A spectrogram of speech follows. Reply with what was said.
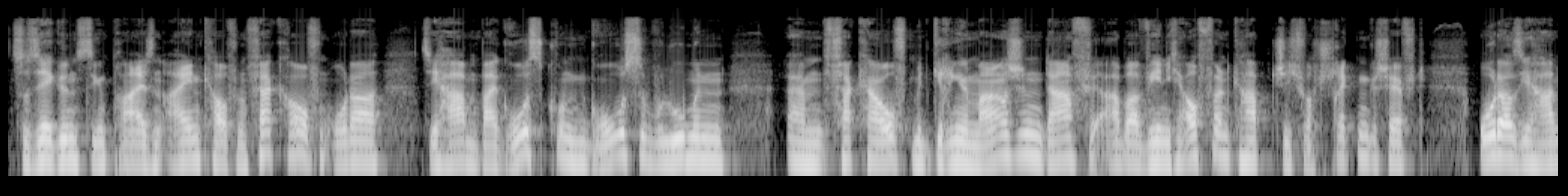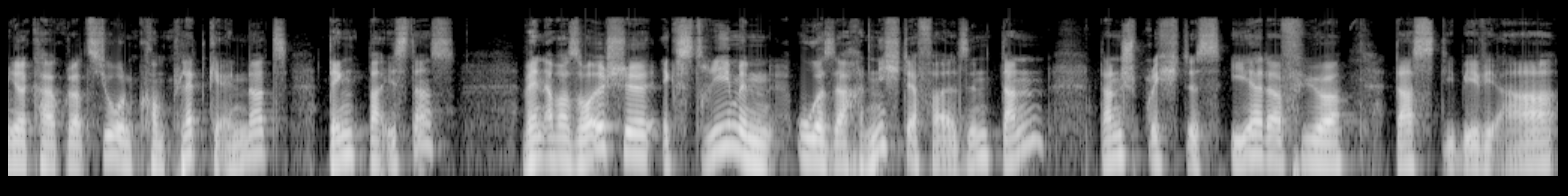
zu sehr günstigen Preisen einkaufen und verkaufen oder sie haben bei Großkunden große Volumen ähm, verkauft mit geringen Margen, dafür aber wenig Aufwand gehabt, Stichwort Streckengeschäft, oder sie haben ihre Kalkulation komplett geändert. Denkbar ist das. Wenn aber solche extremen Ursachen nicht der Fall sind, dann dann spricht es eher dafür, dass die BWA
